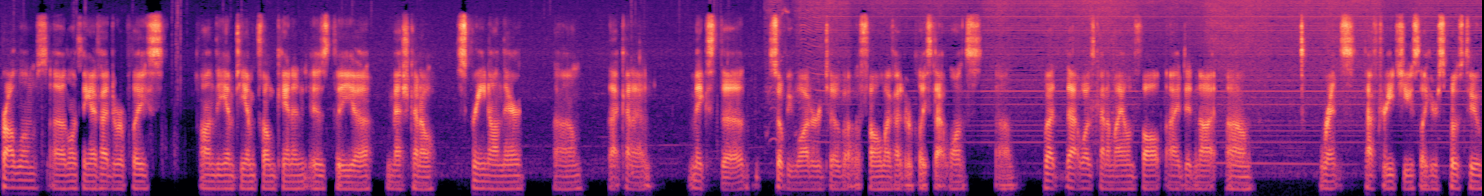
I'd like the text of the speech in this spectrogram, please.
problems. Uh, the only thing I've had to replace on the MTM foam cannon is the uh, mesh kind of screen on there. Um, that kind of makes the soapy water into a foam. I've had to replace that once. Um, but that was kind of my own fault. I did not um, rinse after each use like you're supposed to.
